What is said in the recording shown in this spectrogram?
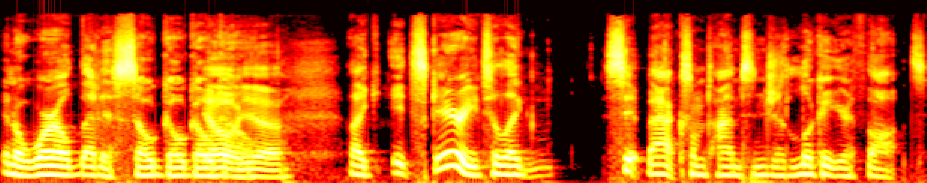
in a world that is so go go Oh, go? yeah. Like it's scary to like sit back sometimes and just look at your thoughts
